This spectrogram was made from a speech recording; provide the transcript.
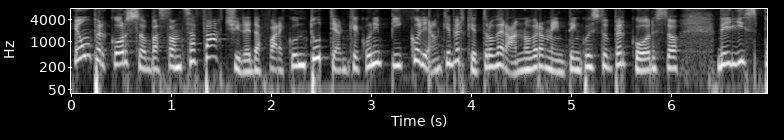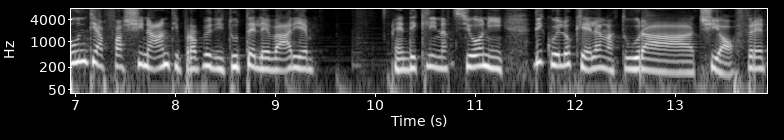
È un percorso abbastanza facile da fare con tutti, anche con i piccoli, anche perché troveranno veramente in questo percorso degli spunti affascinanti proprio di tutte le varie declinazioni di quello che la natura ci offre.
